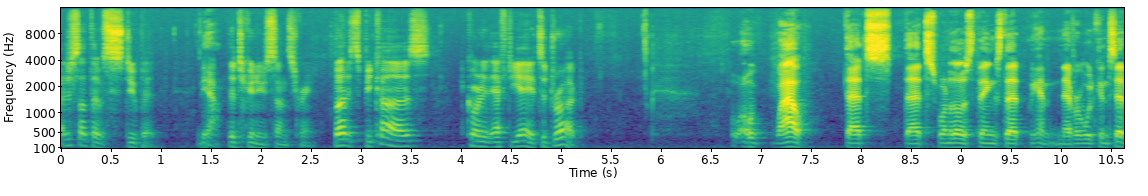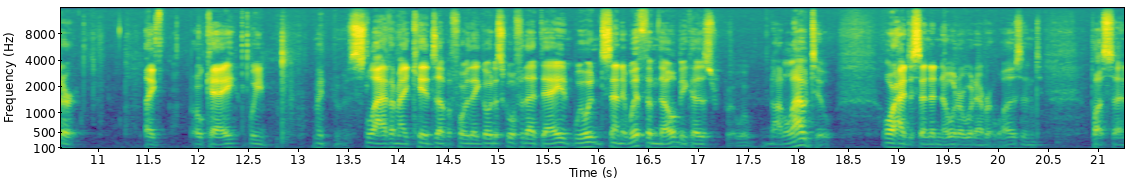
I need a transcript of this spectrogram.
I just thought that was stupid Yeah. that you can use sunscreen. But it's because, according to the FDA, it's a drug. Oh wow, that's that's one of those things that we never would consider. Like, okay, we slather my kids up before they go to school for that day. We wouldn't send it with them though because we're not allowed to, or had to send a note or whatever it was. And plus, uh,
